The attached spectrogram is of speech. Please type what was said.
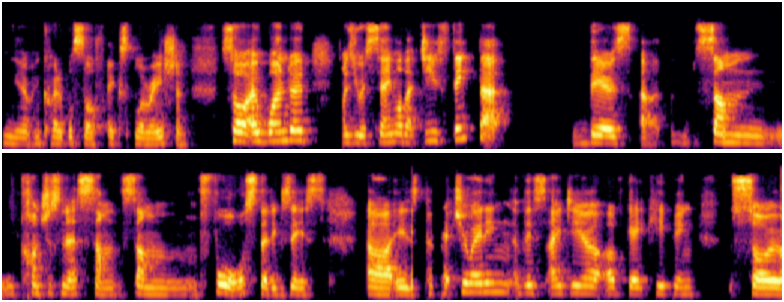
you know incredible self exploration so i wondered as you were saying all that do you think that there's uh, some consciousness, some some force that exists uh, is perpetuating this idea of gatekeeping. So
